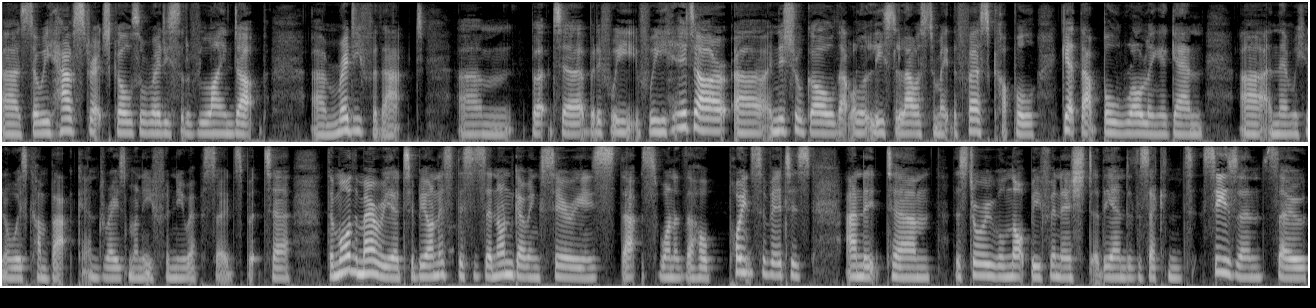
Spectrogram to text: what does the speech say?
Uh, so we have stretch goals already sort of lined up, um, ready for that. Um, but uh, but if we if we hit our uh, initial goal, that will at least allow us to make the first couple, get that ball rolling again, uh, and then we can always come back and raise money for new episodes. But uh, the more the merrier. To be honest, this is an ongoing series. That's one of the whole points of it is, and it um, the story will not be finished at the end of the second season. So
